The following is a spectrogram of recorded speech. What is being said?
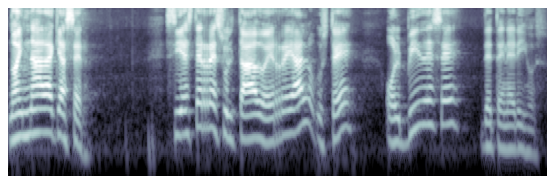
no hay nada que hacer si este resultado es real, usted olvídese de tener hijos.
